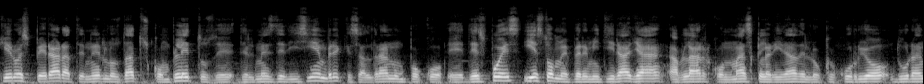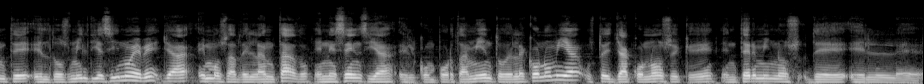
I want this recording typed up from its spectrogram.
quiero esperar a tener los datos completos del mes de diciembre que saldrán un poco eh, después y esto me permitirá ya hablar con más claridad de lo que ocurrió durante el 2019. Ya hemos adelantado en esencia el comportamiento de la economía. Usted ya conoce que en términos de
